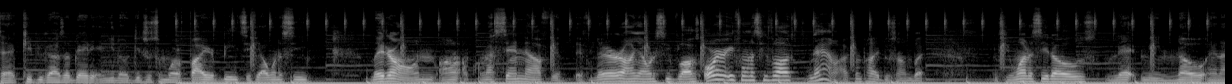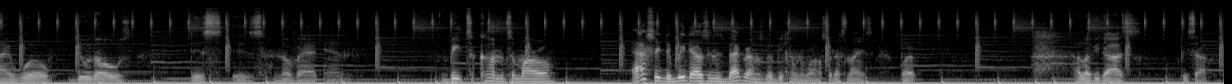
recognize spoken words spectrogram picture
to keep you guys updated and you know get you some more fire beats if y'all want to see later on. Uh, I'm not saying now if, if later on y'all want to see vlogs or if you want to see vlogs now, I can probably do something. But if you want to see those, let me know and I will do those. This is Novad and beat to come tomorrow. Actually, the beat that was in this background is gonna be coming tomorrow, so that's nice. But I love you guys. Peace out.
